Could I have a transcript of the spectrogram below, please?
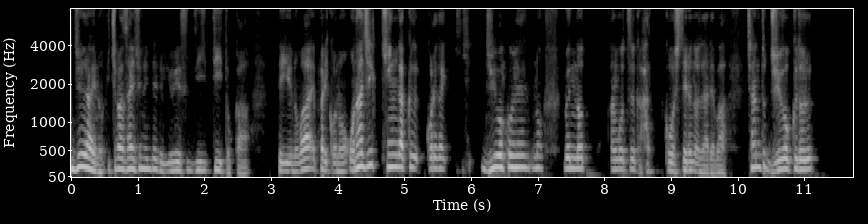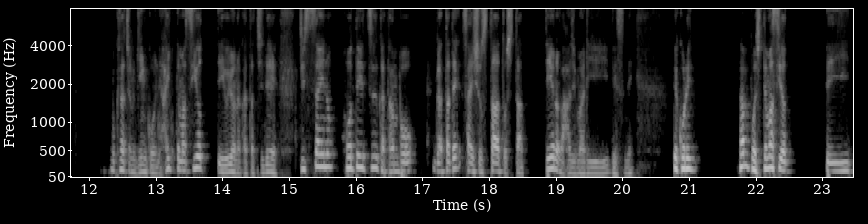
従来の一番最初に出る USDT とかっていうのは、やっぱりこの同じ金額、これが10億円の分の暗号通貨発行しているのであれば、ちゃんと10億ドル、僕たちの銀行に入ってますよっていうような形で、実際の法定通貨担保型で最初スタートしたっていうのが始まりですね。で、これ、担保してますよって言い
